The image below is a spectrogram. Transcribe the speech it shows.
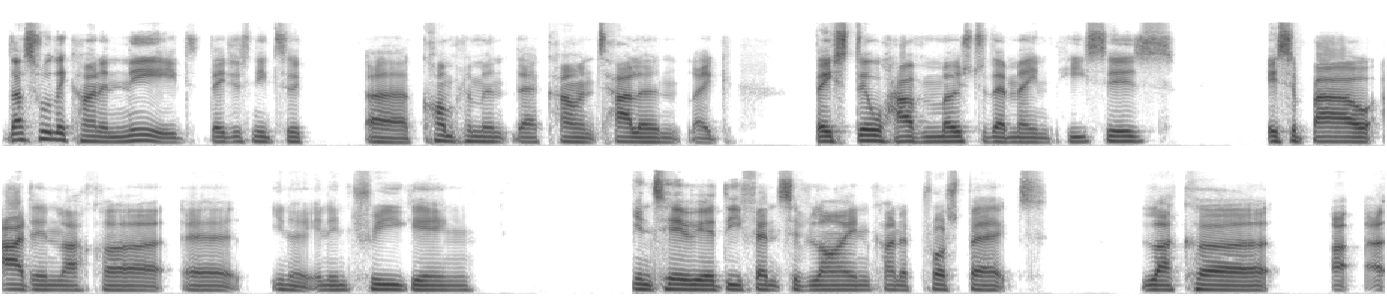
that's all they kind of need. They just need to uh complement their current talent. Like they still have most of their main pieces. It's about adding like a, a you know an intriguing interior defensive line kind of prospect, like a I,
